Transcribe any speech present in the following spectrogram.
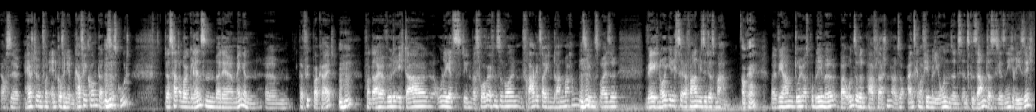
aus der Herstellung von entkoffiniertem Kaffee kommt, dann ist das gut. Das hat aber Grenzen bei der Mengenverfügbarkeit. Ähm, Verfügbarkeit. Von daher würde ich da, ohne jetzt denen was vorwerfen zu wollen, ein Fragezeichen dran machen, beziehungsweise wäre ich neugierig zu erfahren, wie sie das machen. Okay. Weil wir haben durchaus Probleme bei unseren paar Flaschen, also 1,4 Millionen sind es insgesamt, das ist jetzt nicht riesig,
